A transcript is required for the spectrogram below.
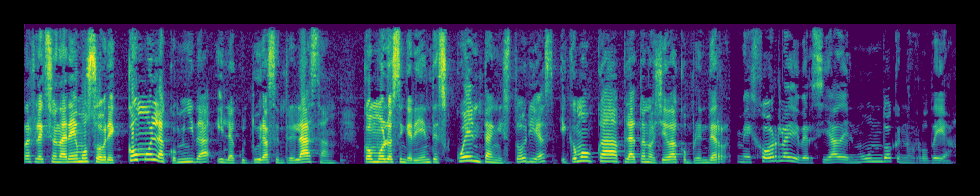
reflexionaremos sobre cómo la comida y la cultura se entrelazan, cómo los ingredientes cuentan historias y cómo cada plato nos lleva a comprender mejor la diversidad del mundo que nos rodea.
